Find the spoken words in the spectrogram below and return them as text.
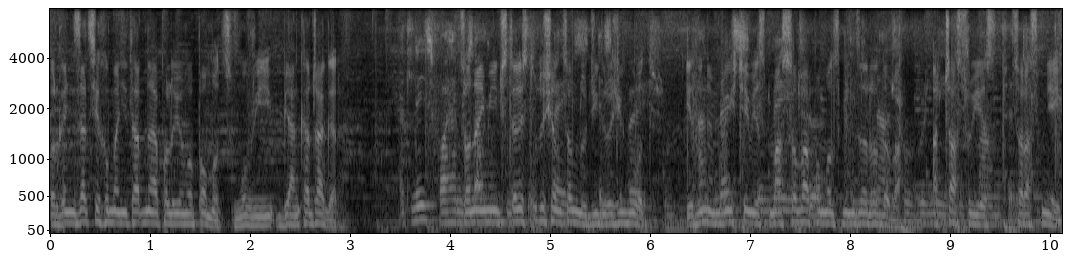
Organizacje humanitarne apelują o pomoc, mówi Bianca Jagger. Co najmniej 400 tysiącom ludzi grozi głód. Jedynym wyjściem jest masowa pomoc międzynarodowa, a czasu jest coraz mniej.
